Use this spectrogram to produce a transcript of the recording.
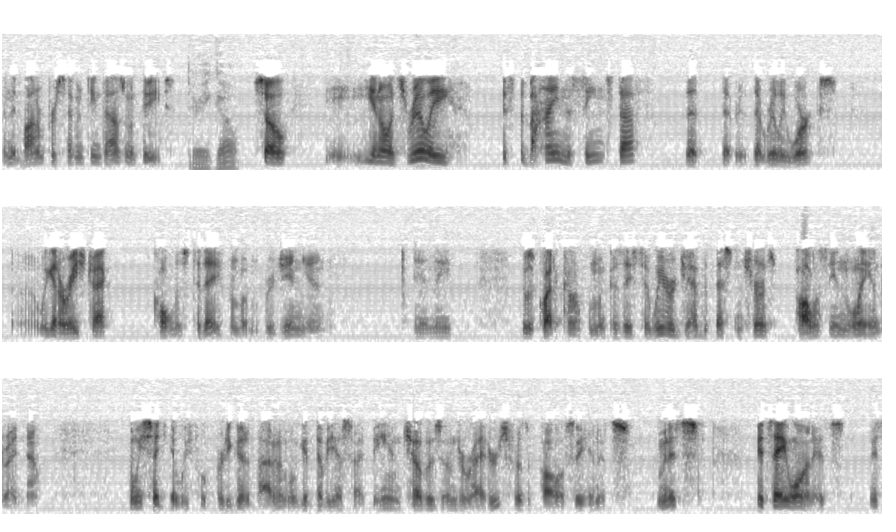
and they bought them for seventeen thousand apiece. There you go. So, you know, it's really it's the behind-the-scenes stuff that that that really works. Uh, we got a racetrack called us today from um, Virginia, and they it was quite a compliment because they said we heard you have the best insurance policy in the land right now. And we said, yeah, we feel pretty good about it. We'll get WSIB and Chubb as underwriters for the policy, and it's, I mean, it's, it's a one. It's, it's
